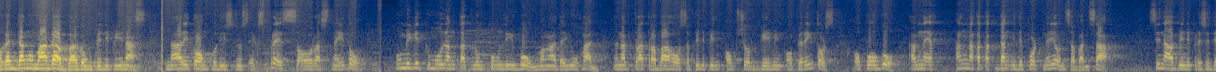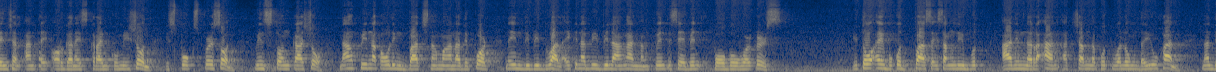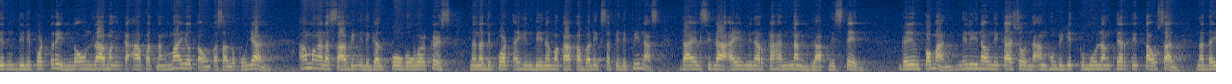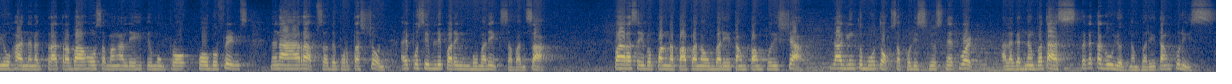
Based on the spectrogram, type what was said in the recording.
Magandang umaga, bagong Pilipinas. Narito ang Police News Express sa oras na ito. Humigit kumulang 30,000 mga dayuhan na nagtratrabaho sa Philippine Offshore Gaming Operators o POGO ang, na- ang nakatakdang i-deport ngayon sa bansa. Sinabi ni Presidential Anti-Organized Crime Commission spokesperson Winston Casio na ang pinakahuling batch ng mga na-deport na individual ay kinabibilangan ng 27 POGO workers. Ito ay bukod pa sa isang libot anim na raan at siyam na putwalong dayuhan na din diniport rin noong lamang ikaapat ng Mayo taong kasalukuyan. Ang mga nasabing illegal POGO workers na na-deport ay hindi na makakabalik sa Pilipinas dahil sila ay minarkahan ng blacklisted. Gayunpaman, nilinaw ni Casio na ang humigit kumulang 30,000 na dayuhan na nagtratrabaho sa mga lehitimong POGO firms na naharap sa deportasyon ay posible pa rin bumalik sa bansa. Para sa iba pang napapanahong balitang pampulisya, laging tumutok sa Police News Network, alagad ng batas, tagataguyod ng balitang pulis.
